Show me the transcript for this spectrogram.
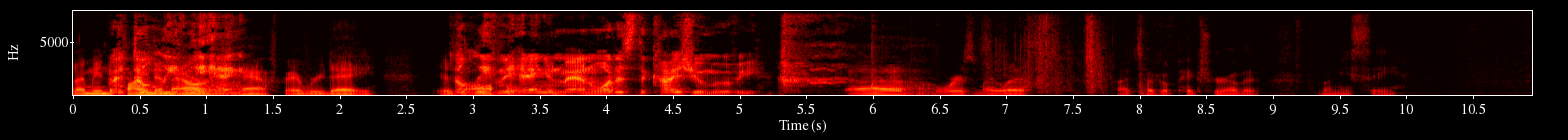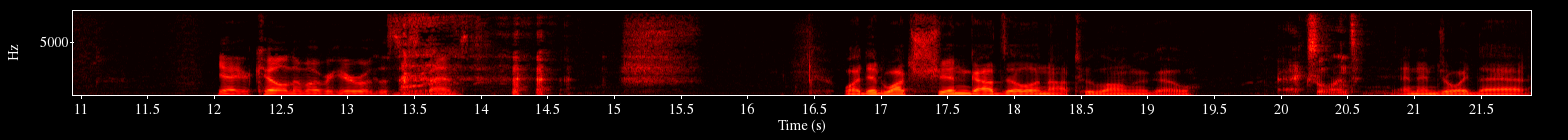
But I mean, to But find don't an leave hour me and hang- a half every day is Don't awful. leave me hanging, man. What is the kaiju movie? Uh, where's my list? I took a picture of it. Let me see. Yeah, you're killing them over here with the suspense. Well, I did watch Shin Godzilla not too long ago Excellent. and enjoyed that.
